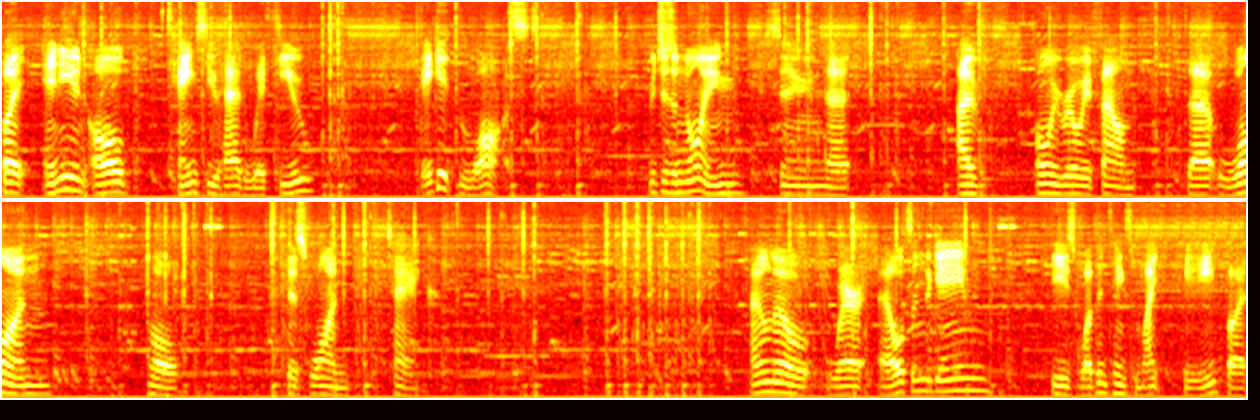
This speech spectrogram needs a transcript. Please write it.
but any and all tanks you had with you, they get lost. Which is annoying, seeing that I've only really found that one, well, this one tank. I don't know where else in the game these weapon tanks might be, but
